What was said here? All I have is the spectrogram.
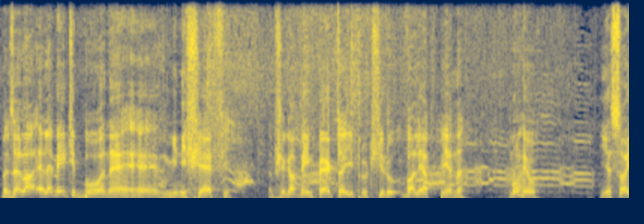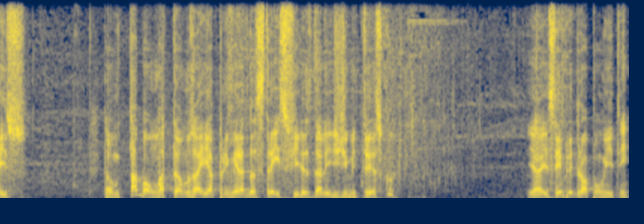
Mas ela, ela é meio de boa, né? É, é mini chefe. Dá pra chegar bem perto aí pro tiro valer a pena. Morreu. E é só isso. Então tá bom, matamos aí a primeira das três filhas da Lady Dimitrescu. E aí sempre dropa um item.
